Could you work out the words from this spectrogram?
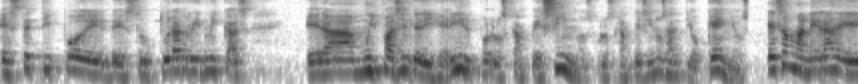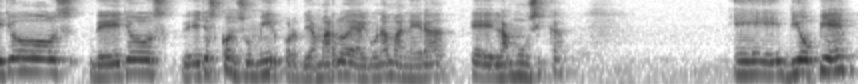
este tipo de, estructuras rítmicas era muy fácil de digerir por los campesinos, por los campesinos antioqueños. Esa manera de ellos, de ellos, de ellos consumir, por llamarlo de alguna manera, eh, la música, eh, dio pie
